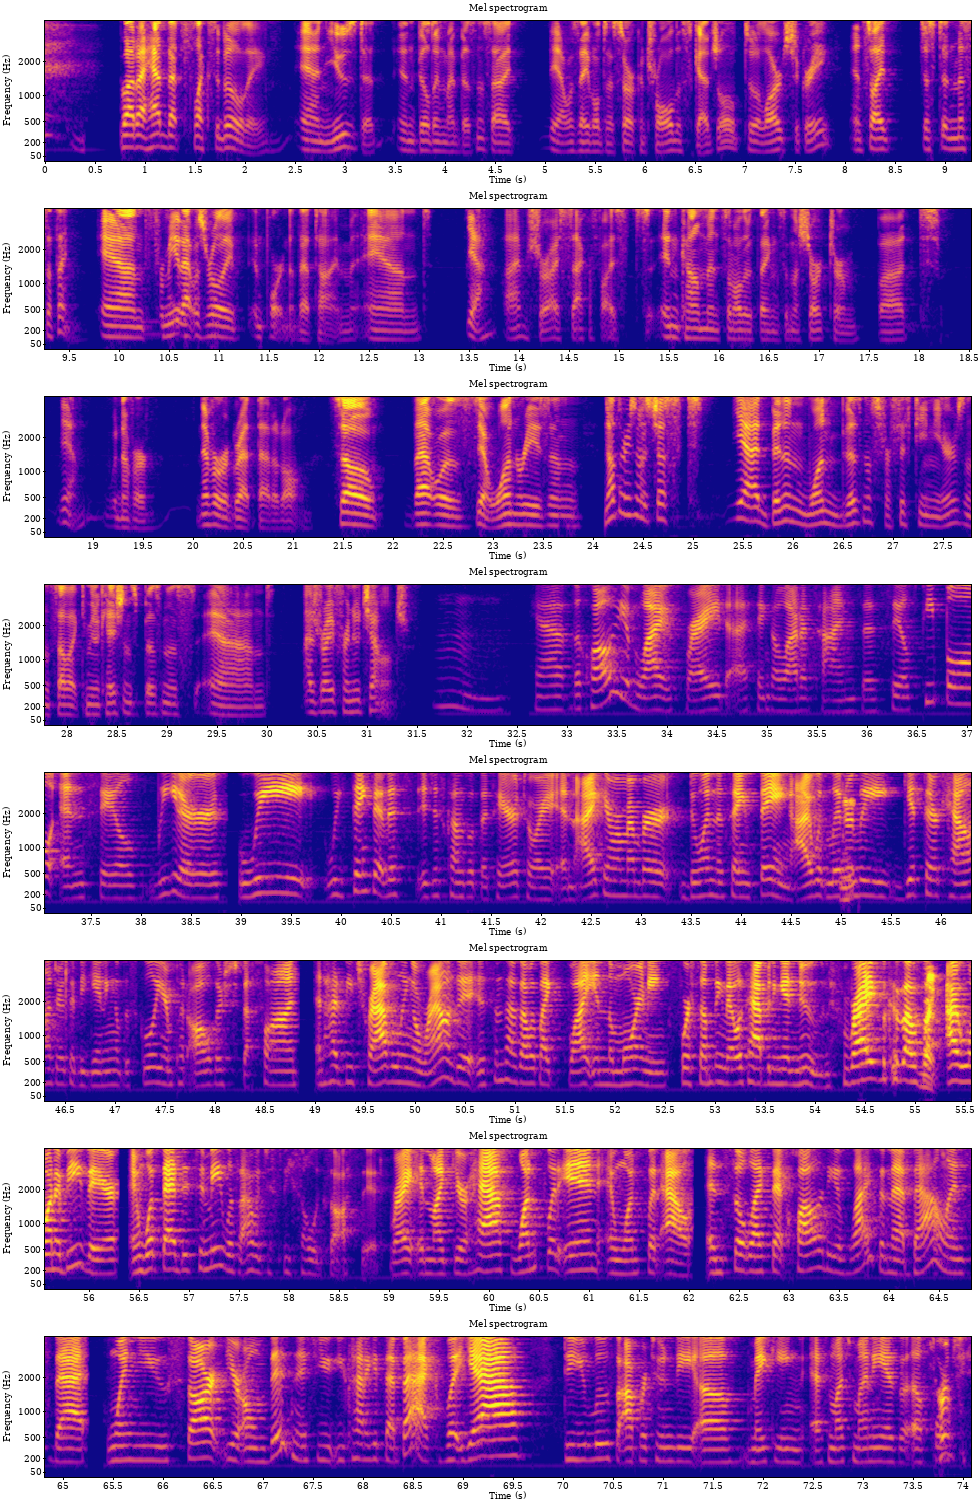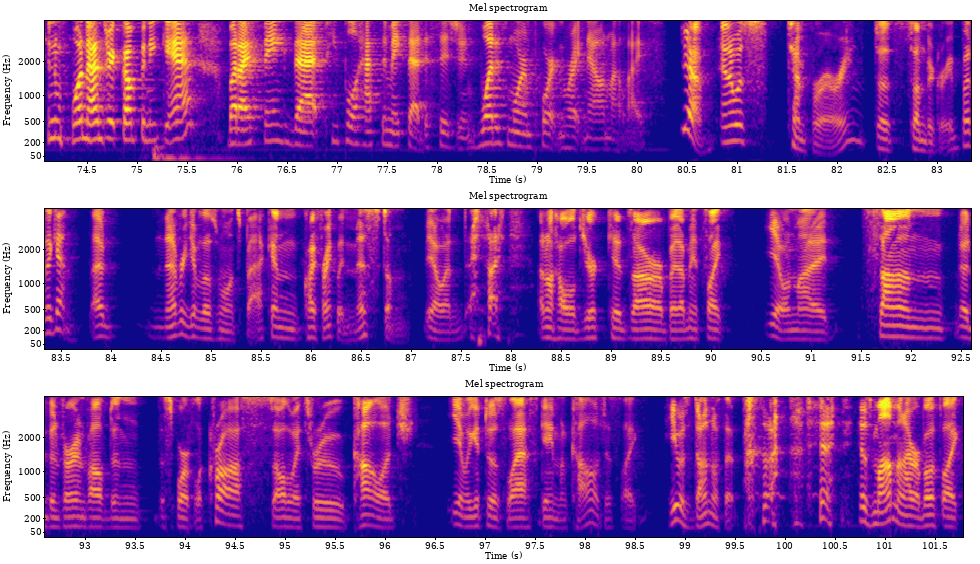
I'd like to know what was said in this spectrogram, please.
but i had that flexibility and used it in building my business i yeah was able to sort of control the schedule to a large degree and so i just didn't miss a thing. And for me, that was really important at that time. And yeah, I'm sure I sacrificed income and some other things in the short term, but yeah, would never, never regret that at all. So that was, yeah, one reason. Another reason was just, yeah, I'd been in one business for 15 years in the satellite communications business, and I was ready for a new challenge. Mm. Yeah, the quality of life, right? I think a lot of times as salespeople and sales leaders, we we think that this it just comes with the territory. And I can remember doing the same thing. I would mm-hmm. literally get their calendar at the beginning of the school year and put all their stuff on and I'd be traveling around it. And sometimes I would like fly in the morning for something that was happening at noon, right? Because I was right. like, I want to be there. And what that did to me was I would just be so exhausted, right? And like you're half one foot in and one foot out. And so, like that quality of life and that balance that when you start your own business, you, you kind of get that back. But yeah, do you lose the opportunity of making as much money as a, a Fortune 100 company can? But I think that people have to make that decision. What is more important right now in my life? Yeah, and it was temporary to some degree, but again, I'd never give those moments back, and quite frankly, missed them. You know, and I, I don't know how old your kids are, but I mean, it's like you know, when my son had been very involved in the sport of lacrosse all the way through college. You know, we get to his last game in college. It's like he was done with it. His mom and I were both like,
